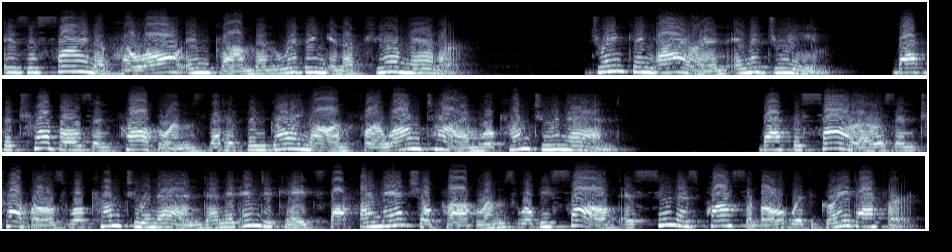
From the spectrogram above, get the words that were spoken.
is a sign of halal income and living in a pure manner. Drinking ayran in a dream. That the troubles and problems that have been going on for a long time will come to an end. That the sorrows and troubles will come to an end and it indicates that financial problems will be solved as soon as possible with great effort.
